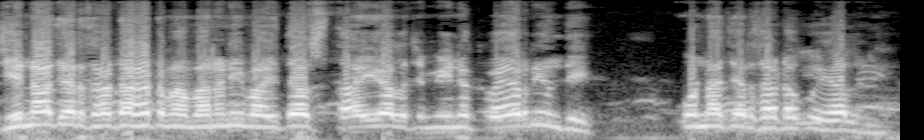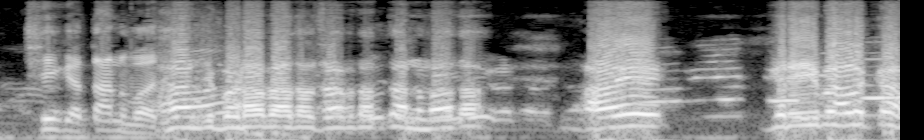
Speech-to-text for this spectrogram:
ਜਿੰਨਾ ਚਿਰ ਸਾਡਾ ਹਟਵਾ ਬੰਨ ਨਹੀਂ ਵੱਜਦਾ ਸਥਾਈ ਹੱਲ ਜ਼ਮੀਨ ਅਕਵਾਇਰ ਨਹੀਂ ਹੁੰਦੀ ਉਹਨਾਂ ਚਿਰ ਸਾਡਾ ਕੋਈ ਹੱਲ ਨਹੀਂ। ਠੀਕ ਹੈ ਧੰਨਵਾਦ ਜੀ। ਹਾਂਜੀ ਬੜਾ ਬਾਦਲ ਸਾਹਿਬ ਦਾ ਧੰਨਵਾਦ ਆ। ਆਏ ਗਰੀਬ ਹਲਕਾ।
